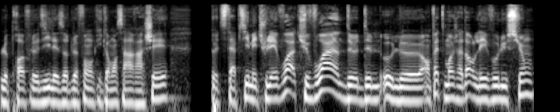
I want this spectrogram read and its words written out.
Le prof le dit, les autres le font, donc ils commencent à arracher petit à petit. Mais tu les vois, tu vois de, le. En fait, moi j'adore l'évolution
